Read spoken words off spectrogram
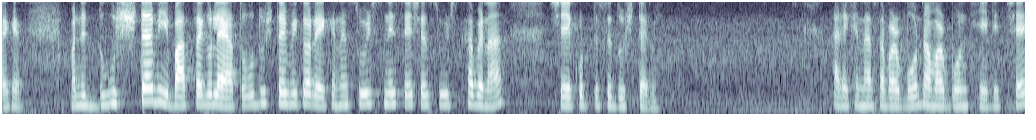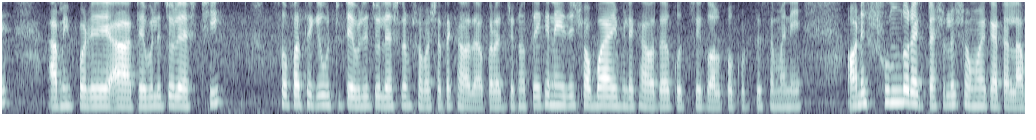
দেখেন। মানে দুষ্টামি, বাচ্চাগুলো এত দুষ্টামি করে। এখানে সুইটস নিচ্ছে সে সুইটস খাবে না। সে করতেছে দুষ্টামি। আর এখানে আছে আমার বোন আমার বোন খেয়ে নিচ্ছে। আমি পরে টেবিলে চলে আসছি। সোফা থেকে উঠে টেবিলে চলে আসলাম সবার সাথে খাওয়া দাওয়া করার জন্য। তো এখানে এই যে সবাই মিলে খাওয়া দাওয়া করছে, গল্প করতেছে মানে অনেক সুন্দর একটা আসলে সময় কাটালাম।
